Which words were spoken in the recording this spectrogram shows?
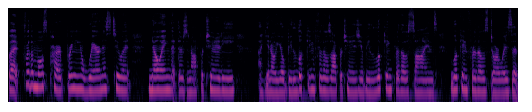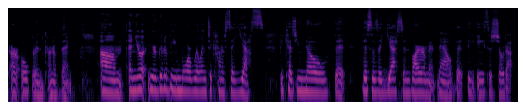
But for the most part, bringing awareness to it, knowing that there's an opportunity, uh, you know, you'll be looking for those opportunities, you'll be looking for those signs, looking for those doorways that are open kind of thing. Um, and you're, you're going to be more willing to kind of say yes because you know that this is a yes environment now that the aces showed up.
